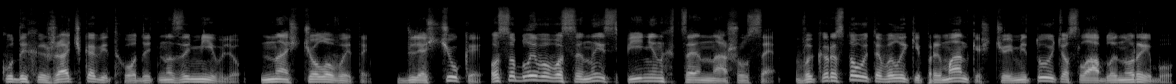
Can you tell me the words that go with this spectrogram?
куди хижачка відходить на зимівлю, на що ловити. Для щуки, особливо восени, спінінг це наш усе. Використовуйте великі приманки, що імітують ослаблену рибу,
